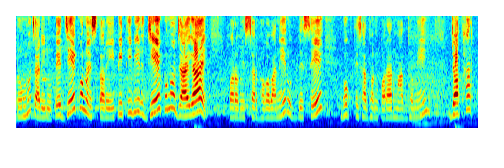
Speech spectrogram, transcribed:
ব্রহ্মচারী রূপে যে কোনো স্তরে পৃথিবীর যে কোনো জায়গায় পরমেশ্বর ভগবানের উদ্দেশ্যে ভক্তি সাধন করার মাধ্যমে যথার্থ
